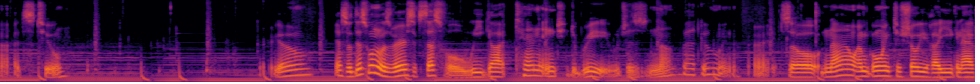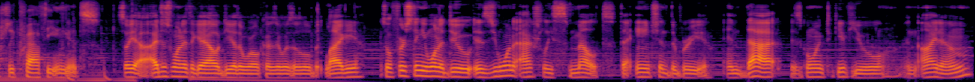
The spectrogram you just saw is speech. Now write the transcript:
Uh, it's two. There we go. Yeah, so this one was very successful. We got 10 ancient debris, which is not bad going. Alright, so now I'm going to show you how you can actually craft the ingots. So yeah, I just wanted to get out the other world because it was a little bit laggy. So first thing you want to do is you want to actually smelt the ancient debris and that is going to give you an item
